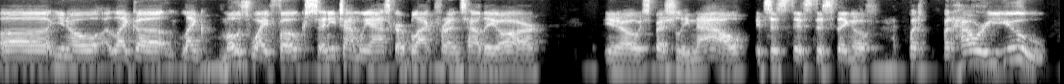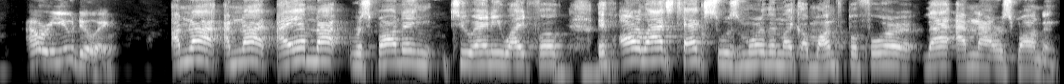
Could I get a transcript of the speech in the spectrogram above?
uh you know like uh like most white folks. Anytime we ask our black friends how they are, you know, especially now, it's just it's this thing of, but but how are you? How are you doing? I'm not. I'm not. I am not responding to any white folk. If our last text was more than like a month before that, I'm not responding.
